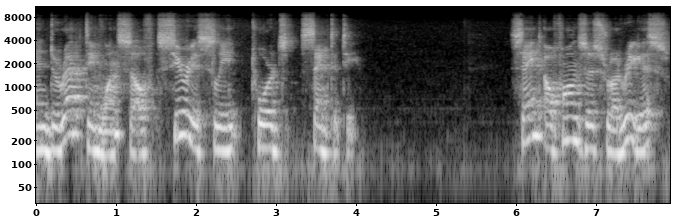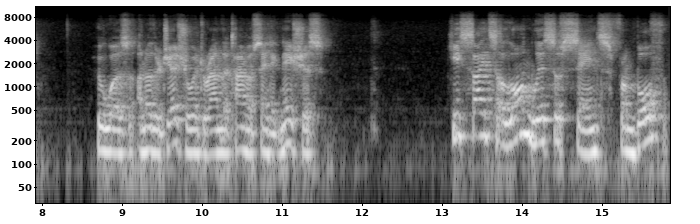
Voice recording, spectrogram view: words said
in directing oneself seriously towards sanctity. Saint Alphonsus Rodriguez, who was another Jesuit around the time of Saint Ignatius, he cites a long list of saints from both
